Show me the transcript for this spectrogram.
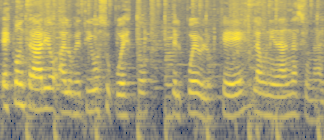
es contrario al objetivo supuesto del pueblo, que es la unidad nacional.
